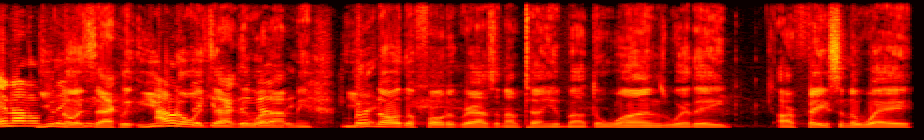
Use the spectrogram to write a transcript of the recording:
And I don't You think know we- exactly. You know exactly what I it. mean. You But- know the photographs that I'm telling you about. The ones where they are facing away,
